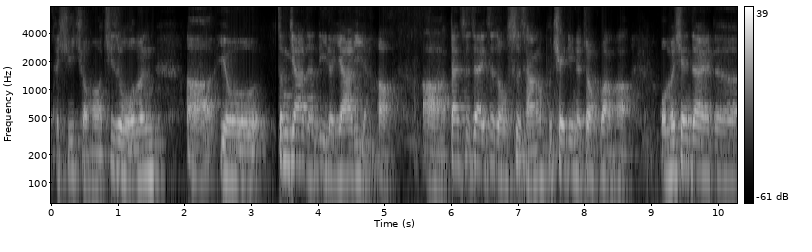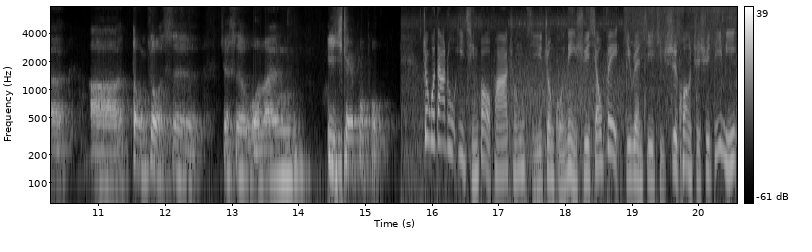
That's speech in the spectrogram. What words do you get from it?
的需求哦，其实我们啊有增加人力的压力啊啊，但是在这种市场不确定的状况哈。我们现在的啊动作是，就是我们一缺不补。中国大陆疫情爆发，冲击中国内需消费，低润机体市况持续低迷，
